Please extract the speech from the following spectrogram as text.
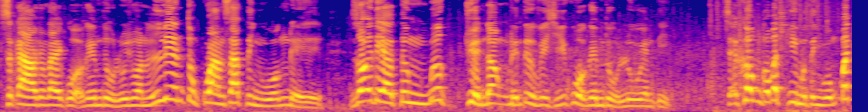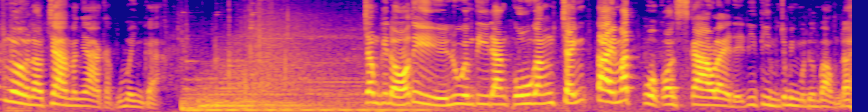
Scout trong tay của game thủ Lujuan liên tục quan sát tình huống để dõi theo từng bước chuyển động đến từ vị trí của game thủ LuMT. Sẽ không có bất kỳ một tình huống bất ngờ nào tràn vào nhà cả của mình cả. Trong khi đó thì LuMT đang cố gắng tránh tai mắt của con Scout này để đi tìm cho mình một đường vòng đây.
